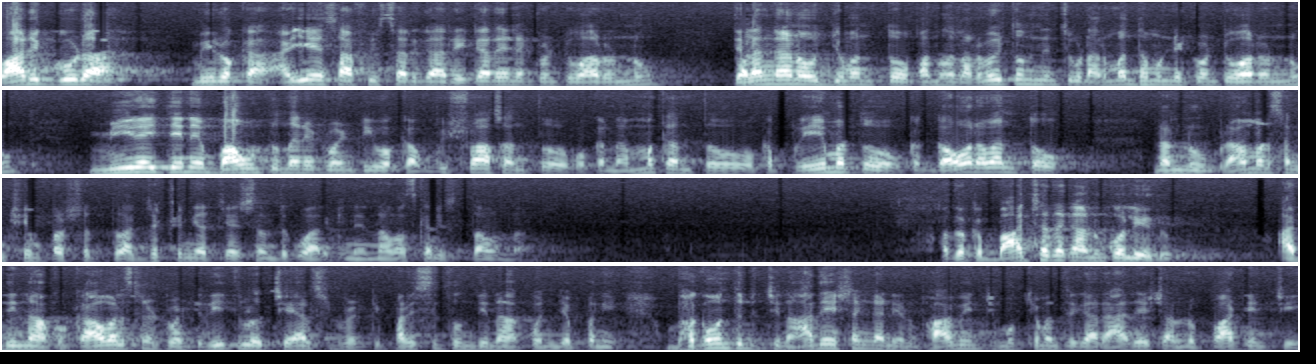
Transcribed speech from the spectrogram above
వారికి కూడా మీరు ఒక ఐఏఎస్ ఆఫీసర్గా రిటైర్ అయినటువంటి వారును తెలంగాణ ఉద్యమంతో పంతొమ్మిది అరవై తొమ్మిది నుంచి కూడా అనుబంధం ఉండేటువంటి వారును మీరైతేనే బాగుంటుందనేటువంటి ఒక విశ్వాసంతో ఒక నమ్మకంతో ఒక ప్రేమతో ఒక గౌరవంతో నన్ను బ్రాహ్మణ సంక్షేమ పరిషత్తు అధ్యక్షంగా చేసినందుకు వారికి నేను నమస్కరిస్తా ఉన్నాను. అదొక బాధ్యతగా అనుకోలేదు. అది నాకు కావలసినటువంటి రీతిలో చేయాల్సినటువంటి పరిస్థితి ఉంది నాకు అని చెప్పని భగవంతుడు ఇచ్చిన ఆదేశంగా నేను భావించి ముఖ్యమంత్రి గారి ఆదేశాలను పాటించి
